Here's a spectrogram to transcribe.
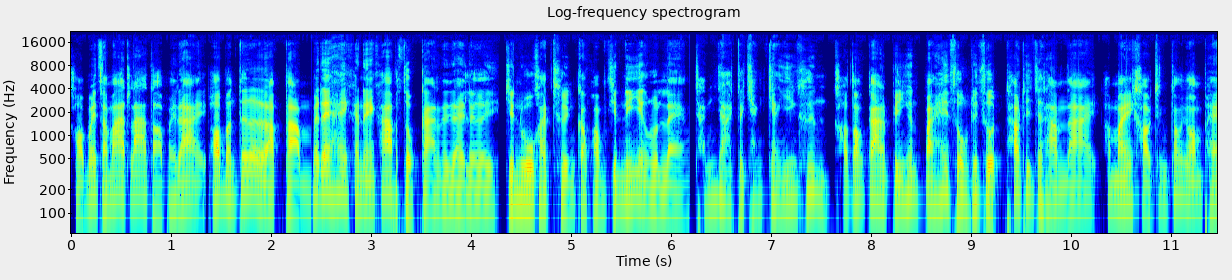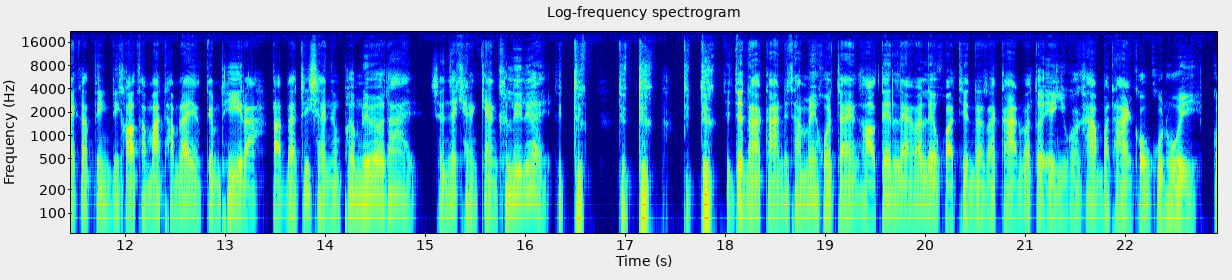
เขาไม่สามารถล่าต่อไปได้ เพราะมอนเตอร์ระดับต่ำไม่ได้ให้คะแนนค่าประสบการณ์ใดๆเลย จินวูขัดขืนกับความคิดนี้อย่างรุนแรง ฉันอยากจะแข็งแกร่งยิ่งขึ้น เขาต้องการปีนขึ้นไปให้สูงที่สุดเท่าที่จะทำได้ทำไมเขาจึงต้องยอมแพ้กับสิ่งที่เขาสามารถทำได้อย่างเต็มที่ล่ะตราบใดที่ฉันยังเพิ่มเลเวลได้ ฉันจะแข็งแกร่งขึ้นเรื่อยๆ ตึกๆ ตึกตึกตึกตึกจินตนาการที่ทำให้หัวใจของเขาเต้นแรงและเร็วกว่าจินตนาการว่าตัวเองอยู่ข้างๆประธานโกกุนฮุย โก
